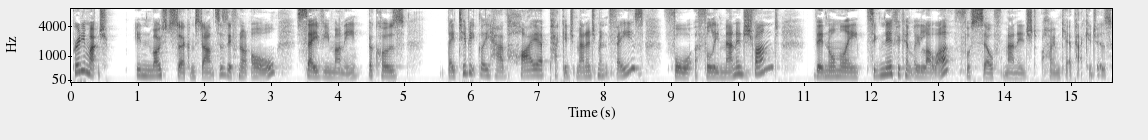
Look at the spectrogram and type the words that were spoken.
pretty much in most circumstances, if not all, save you money because they typically have higher package management fees for a fully managed fund they're normally significantly lower for self managed home care packages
